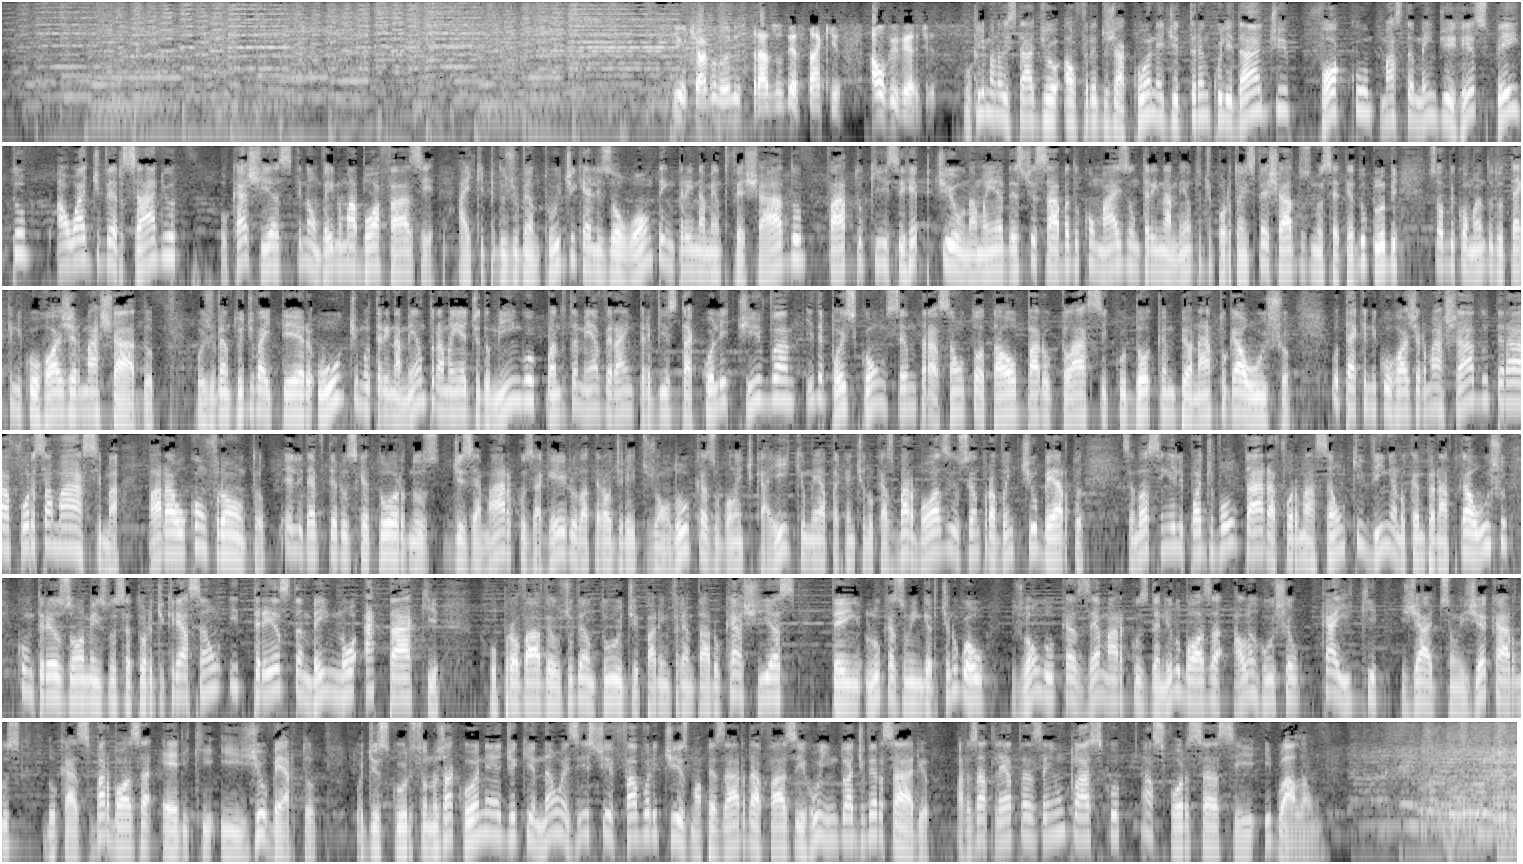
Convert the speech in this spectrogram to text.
E o Thiago Nunes traz os destaques alviverdes. O clima no estádio Alfredo Jacone é de tranquilidade, foco, mas também de respeito ao adversário o Caxias, que não vem numa boa fase. A equipe do Juventude, realizou ontem treinamento fechado, fato que se repetiu na manhã deste sábado com mais um treinamento de portões fechados no CT do clube, sob comando do técnico Roger Machado. O Juventude vai ter o último treinamento na manhã de domingo, quando também haverá entrevista coletiva e depois concentração total para o clássico do Campeonato Gaúcho. O técnico Roger Machado terá força máxima para o confronto. Ele deve ter os retornos de Zé Marcos, zagueiro, lateral direito João Lucas, o volante Kaique, o meio atacante Lucas Barbosa e o centroavante Gilberto. Sendo assim, ele pode voltar à formação que vinha no Campeonato Gaúcho, com três homens no setor de criação e três também no ataque. O provável Juventude para enfrentar o Caxias tem Lucas Wingert no gol, João Lucas, Zé Marcos, Danilo Bosa, Alan Ruschel, Kaique, Jadson e Gia Carlos, Lucas Barbosa, Eric e Gilberto. O discurso no Jacone é de que não existe favoritismo, apesar da fase ruim do adversário. Para os atletas, em um clássico, as forças se igualam.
